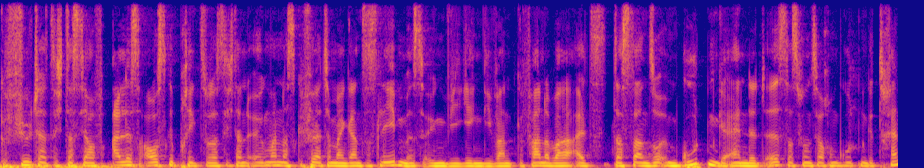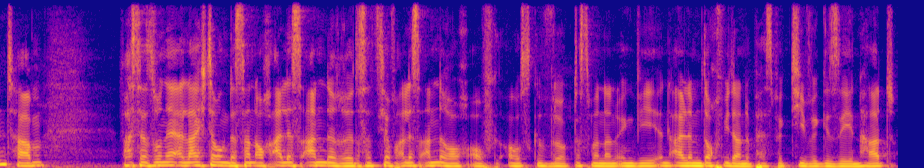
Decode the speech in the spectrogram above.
gefühlt hat sich das ja auf alles ausgeprägt, sodass ich dann irgendwann das Gefühl hatte, mein ganzes Leben ist irgendwie gegen die Wand gefahren. Aber als das dann so im Guten geendet ist, dass wir uns ja auch im Guten getrennt haben, war es ja so eine Erleichterung, dass dann auch alles andere, das hat sich auf alles andere auch auf, ausgewirkt, dass man dann irgendwie in allem doch wieder eine Perspektive gesehen hat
